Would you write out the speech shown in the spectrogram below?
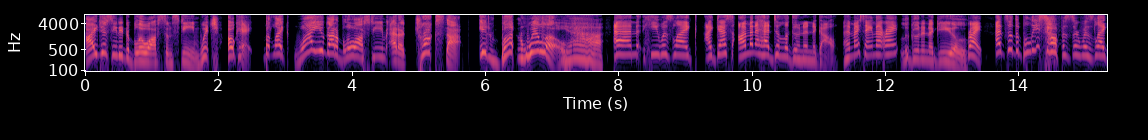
I just needed to blow off some steam." Which, okay, but like, why you got to blow off steam at a truck stop in Buttonwillow? yeah. And he was like, I guess I'm going to head to Laguna Niguel. Am I saying that right? Laguna Niguel. Right. And so the police officer was like,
